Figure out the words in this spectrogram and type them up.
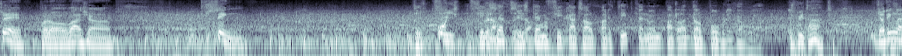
Sí, però vaja... 5. Ui, fixa't si estem ficats al partit que no hem parlat del públic avui. És veritat. Jo tinc la...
